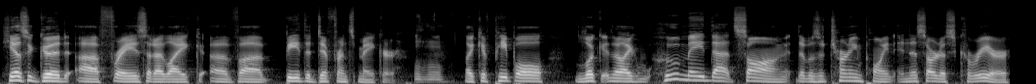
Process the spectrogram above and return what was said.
He has a good uh, phrase that I like of uh, "be the difference maker." Mhm. Like if people look, they're like, "Who made that song that was a turning point in this artist's career?"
